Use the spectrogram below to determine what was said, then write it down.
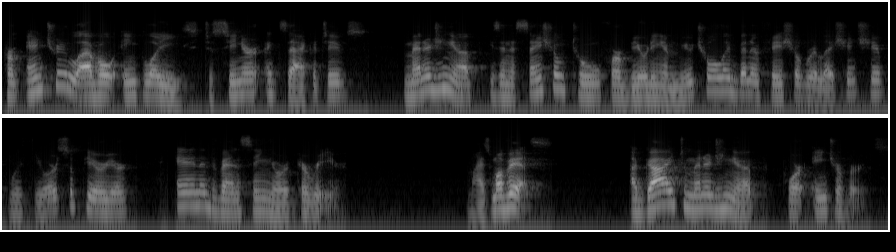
From entry-level employees to senior executives, Managing Up is an essential tool for building a mutually beneficial relationship with your superior and advancing your career. Mais uma vez. A Guide to Managing Up for Introverts.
